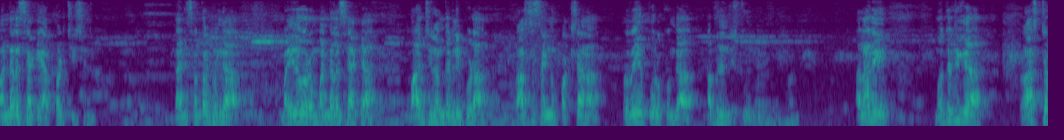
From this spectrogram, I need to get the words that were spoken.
మండల శాఖ ఏర్పాటు చేసింది. దాని సందర్భంగా మైలవరం మండల శాఖ బాధ్యులందరినీ కూడా రాష్ట్ర సంఘం పక్షాన హృదయపూర్వకంగా అభినందిస్తూ అలానే మొదటిగా రాష్ట్ర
